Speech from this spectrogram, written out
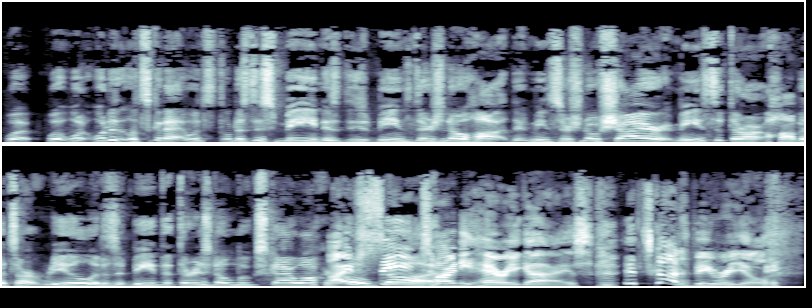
What what what what is, what's gonna what's what does this mean? Is it means there's no hot? It means there's no Shire. It means that there aren't hobbits aren't real. Does it mean that there is no Luke Skywalker? I've oh, seen God. tiny hairy guys. It's got to be real.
